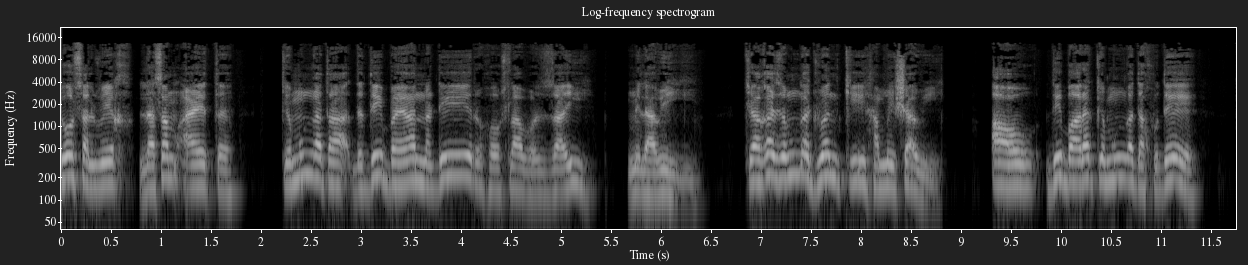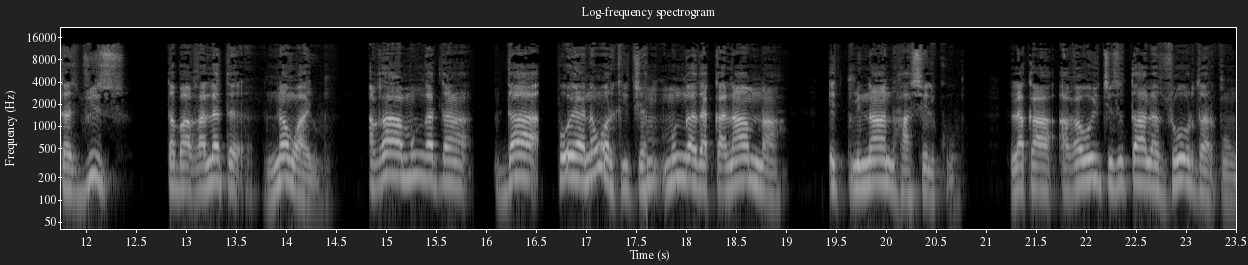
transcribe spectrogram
یو سلويخ لسم آیت کې مونږ ته د دې بیان ډېر حوصله ورزای ملاويږي چې هغه زموږ ژوند کې هميشه وي او د بارکه مونږ د خوده تجویز تبا غلط نه وایو هغه مونږ ته دا پویا نه ورکی چې مونږه د کلام نه اطمینان حاصل کو لکه هغه وی چې تعالی زور در کوم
